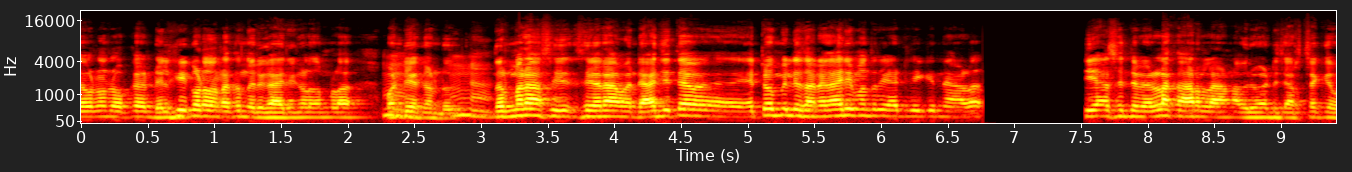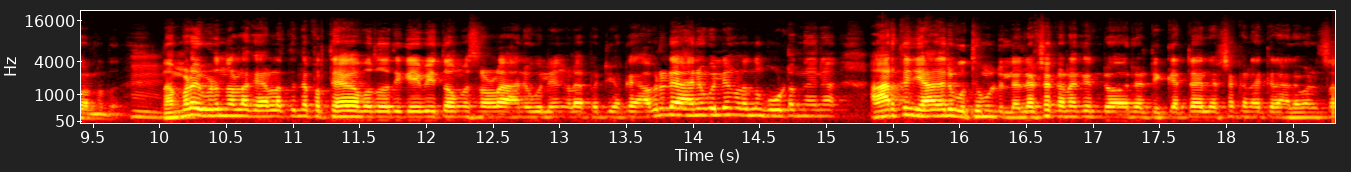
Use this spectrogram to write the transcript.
ഗവർണറും ഒക്കെ ഡൽഹി കൂടെ നടക്കുന്ന ഒരു കാര്യങ്ങൾ നമ്മൾ വണ്ടിയൊക്കെ കണ്ടു. നിർമ്മലാ സീതാരാമൻ രാജ്യത്തെ ഏറ്റവും വലിയ ധനകാര്യമന്ത്രിയായിട്ടിരിക്കുന്ന ആൾ ഇയാസിന്റെ വെള്ള കാറിലാണ് അവരുമായിട്ട് ചർച്ചയ്ക്ക് വന്നത്. നമ്മുടെ ഇവിടെ നിന്നുള്ള കേരളത്തിന്റെ പ്രത്യേക പദ്ധതി കെ വി തോമസിനുള്ള ആനുകൂല്യങ്ങളെ പറ്റിയൊക്കെ അവരുടെ ആനുകൂല്യങ്ങളൊന്നും കൂട്ടുന്നതിന് ആർക്കും യാതൊരു ബുദ്ധിമുട്ടില്ല. ലക്ഷക്കണക്കിന് രൂപ ടിക്കറ്റ് ലക്ഷക്കണക്കിന് അലവൻസ്.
